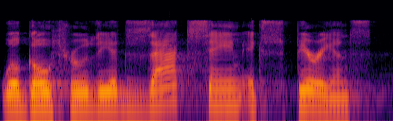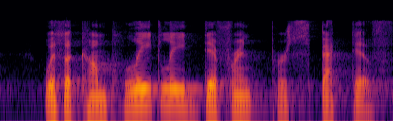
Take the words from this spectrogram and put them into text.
will go through the exact same experience with a completely different perspective.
